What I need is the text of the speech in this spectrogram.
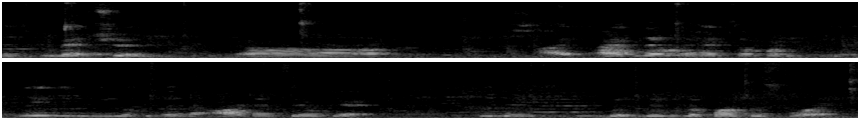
as you mentioned. Uh, I, I've never had somebody explaining me, looking at the art and say, okay, this is the purpose for it.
